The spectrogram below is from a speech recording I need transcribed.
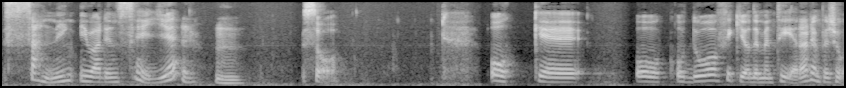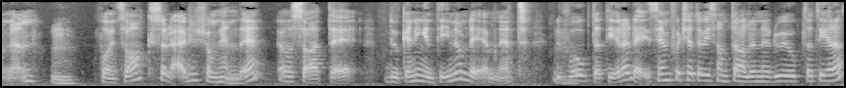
sanning i vad den säger. Mm. Så. Och, eh, och, och då fick jag dementera den personen Mm. på en sak sådär som hände. Jag sa att eh, du kan ingenting om det ämnet. Du får uppdatera dig. Sen fortsätter vi samtalet när du är uppdaterad.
